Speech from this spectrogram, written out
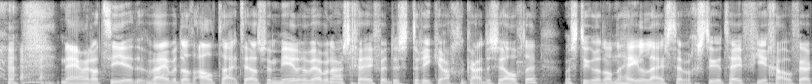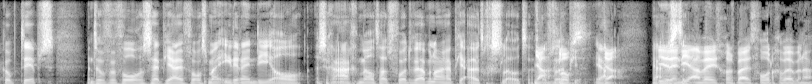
nee, maar dat zie je. Wij hebben dat altijd. Hè? Als we meerdere webinars geven, dus drie keer achter elkaar dezelfde. We sturen dan de hele lijst, hebben we gestuurd. Hey, vier gouden verkooptips. En toen vervolgens heb jij volgens mij iedereen die al zich aangemeld had voor het webinar, heb je uitgesloten. Ja, Of klopt. je- ja. ja. Iedereen dus die aanwezig was bij het vorige webinar.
